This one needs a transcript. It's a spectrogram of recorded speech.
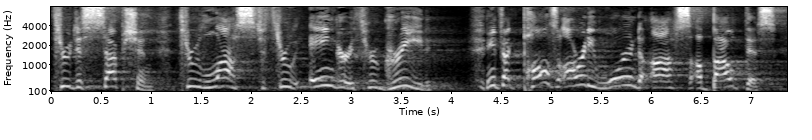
through deception, through lust, through anger, through greed. In fact, Paul's already warned us about this.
